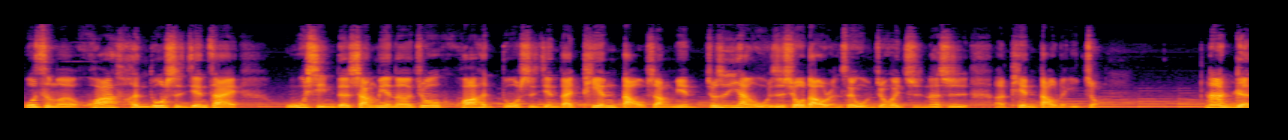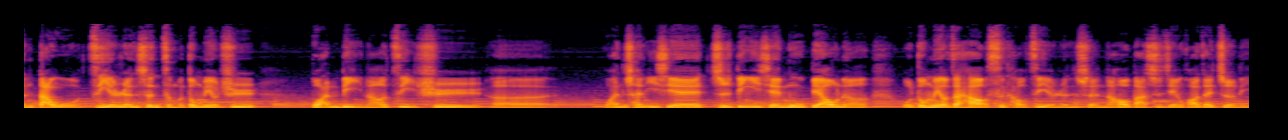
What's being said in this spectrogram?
我怎么花很多时间在无形的上面呢？就花很多时间在天道上面，就是像我是修道人，所以我们就会指那是呃天道的一种。那人道我自己的人生怎么都没有去管理，然后自己去呃。完成一些制定一些目标呢，我都没有再好好思考自己的人生，然后把时间花在这里，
